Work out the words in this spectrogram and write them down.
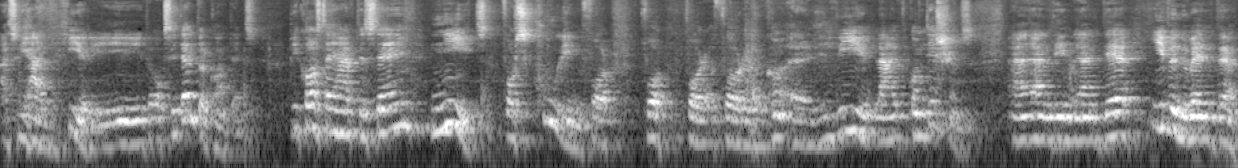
as we have here in the Occidental context because they have the same needs for schooling, for, for, for, for uh, life conditions. And, and, in, and there, even when the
